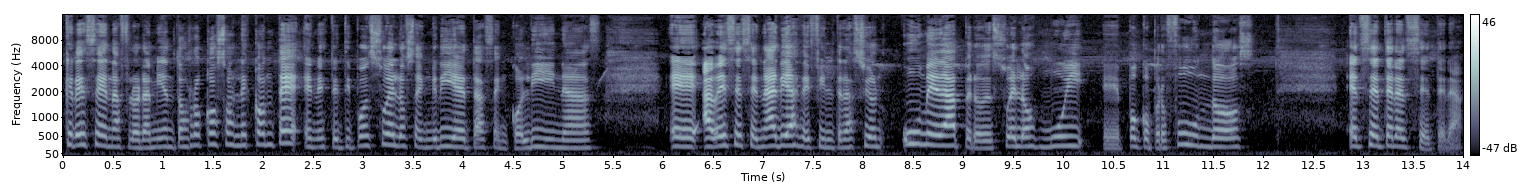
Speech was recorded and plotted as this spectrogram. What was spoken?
crece en afloramientos rocosos, les conté, en este tipo de suelos, en grietas, en colinas, eh, a veces en áreas de filtración húmeda, pero de suelos muy eh, poco profundos, etcétera, etcétera.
